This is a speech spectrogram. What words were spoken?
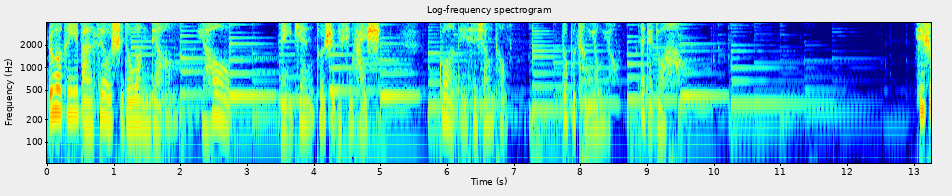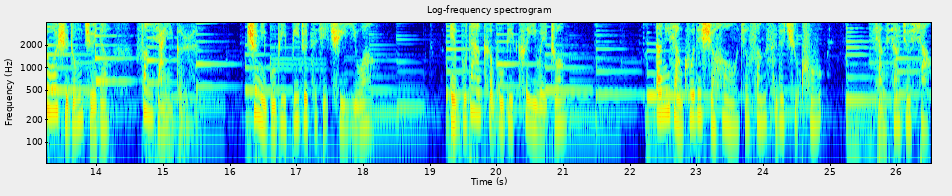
如果可以把所有事都忘掉，以后每一天都是个新开始，过往的一些伤痛都不曾拥有。”那该多好！其实我始终觉得，放下一个人，是你不必逼着自己去遗忘，也不大可不必刻意伪装。当你想哭的时候，就放肆的去哭；想笑就笑，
